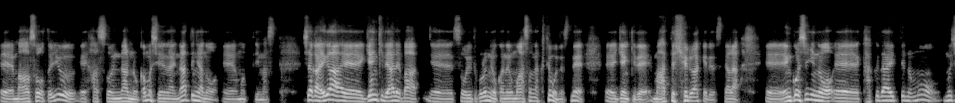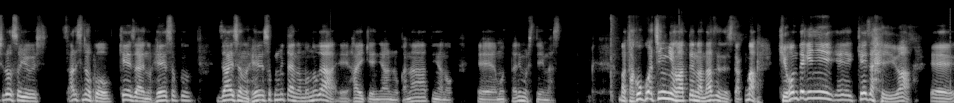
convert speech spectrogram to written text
えー、回そうという、発想になるのかもしれないなというふうにあの、えー、思っています。社会が、えー、元気であれば、えー、そういうところにお金を回さなくてもですね、えー、元気で回っていけるわけですから、えー、円主義の、えー、拡大っていうのも、むしろそういうある種のこう経済の閉塞、財政の閉塞みたいなものが背景にあるのかなというのを、え、思ったりもしています。まあ、他国は賃金が上がっているのはなぜですか？まあ、基本的に、えー、経済は、え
